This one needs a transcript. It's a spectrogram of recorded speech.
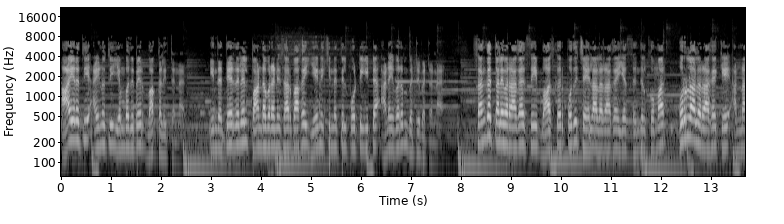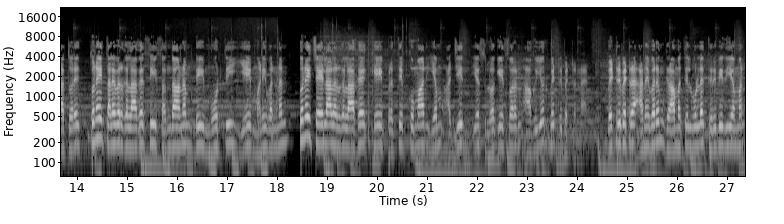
ஆயிரத்தி ஐநூத்தி எண்பது பேர் வாக்களித்தனர். இந்த தேர்தலில் பாண்டவர் அணி சார்பாக ஏணி சின்னத்தில் போட்டியிட்ட அனைவரும் வெற்றி பெற்றனர். சங்க தலைவராக சி. பாஸ்கர் பொதுச் செயலாளராக எஸ். செந்தில்குமார் பொருளாளராக கே. அண்ணாதுரை துணைத் தலைவர்களாக C. Santhanam T. Murthy A. Manivannan துணை செயலாளர்களாக K. Pradeep Kumar M. Ajith S. Lokeswaran ஆகியோர் வெற்றி பெற்றனர். வெற்றி பெற்ற அனைவரும் கிராமத்தில் உள்ள திருவிதியம்மன்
